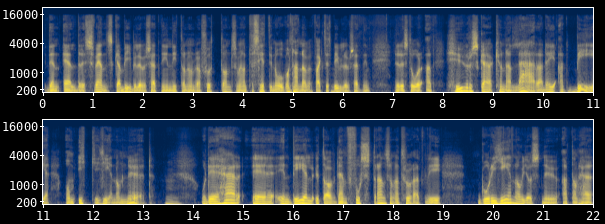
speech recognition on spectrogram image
den äldre svenska bibelöversättningen 1917 som jag inte sett i någon annan faktiskt bibelöversättning. Där det står att hur ska jag kunna lära dig att be om icke genom nöd? Mm. Och det här är en del utav den fostran som jag tror att vi går igenom just nu. Att de här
